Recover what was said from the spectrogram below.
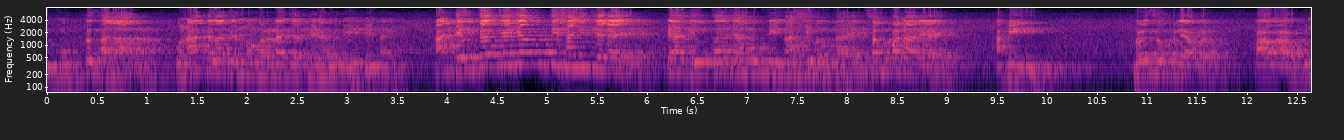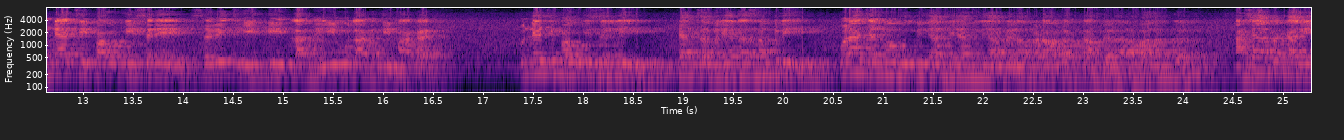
मुक्त झाला. पुन्हा त्याला जन्म मरणाच्या फेऱ्यामध्ये येणे नाही. आणि देवताच्या ज्या मुक्ती सांगितलेल्या आहेत त्या देवताच्या मुक्ती नाशिवंत आहे संपणाऱ्या आहेत. आणि फळ संपल्यावर पावा पुण्याची पावटी सरे सवेच येती लाग येऊ लागती माघारी. पुण्याची पावती सरली त्यांचा मर्यादा संपली. पुन्हा जन्मभूमीच्या मृत्यूच्या फेऱ्यामध्ये आपल्याला पडावं लागतं आपल्याला राहावं लागतं. अशा प्रकारे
